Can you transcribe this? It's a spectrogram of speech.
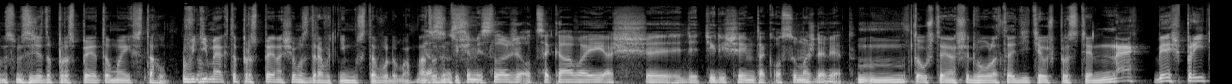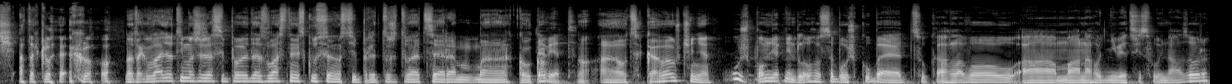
myslím si, že to prospěje to mojich vztahu. Uvidíme, no. jak to prospěje našemu zdravotnímu stavu doma. Na já to jsem si myslel, že odsekávají až děti, když je jim tak 8 až 9. Mm, to už to je naše dvouleté dítě, už prostě ne, běž pryč a takhle jako. No tak Vláďo, ty můžeš asi povedat z vlastní zkušenosti, protože tvoje dcera má kolko? 9. No a odsekává už či ne? Už poměrně dlouho sebou škube, cuká hlavou a má na hodní věci svůj názor,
